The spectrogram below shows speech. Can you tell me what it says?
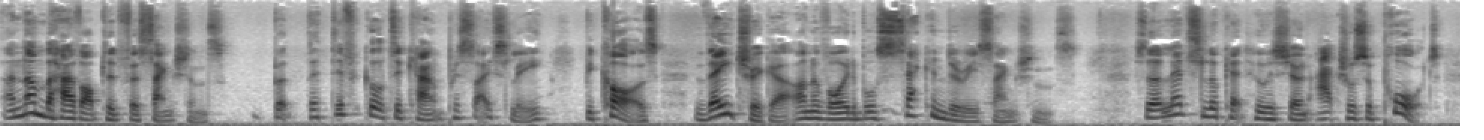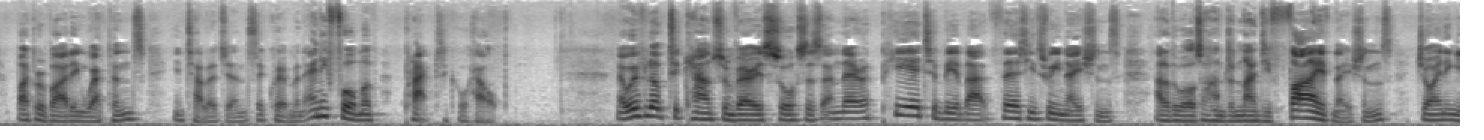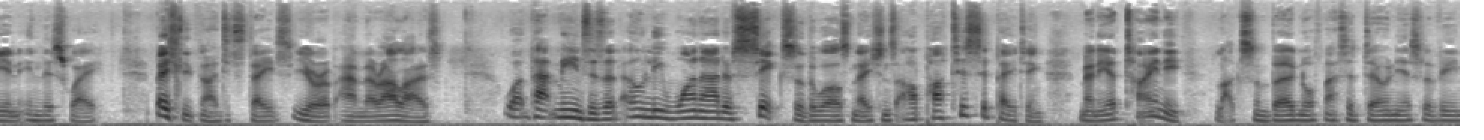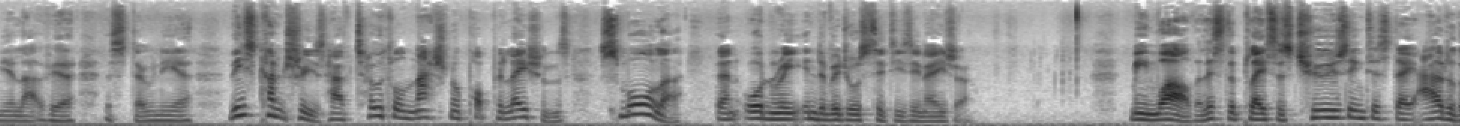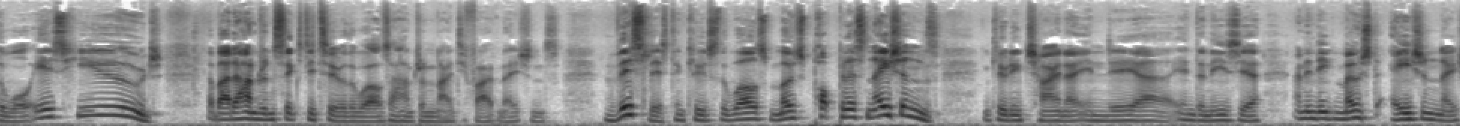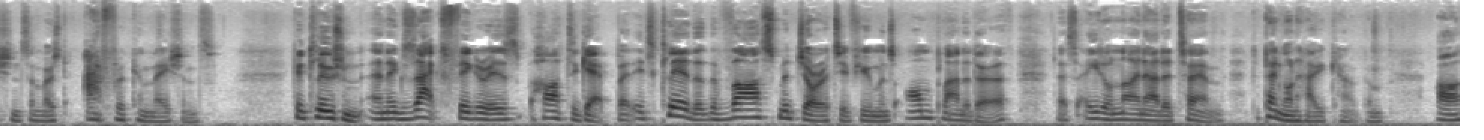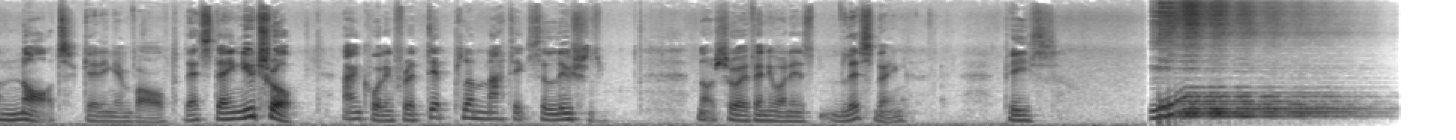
A number have opted for sanctions but they're difficult to count precisely because they trigger unavoidable secondary sanctions. So let's look at who has shown actual support by providing weapons, intelligence, equipment, any form of practical help. Now, we've looked at counts from various sources, and there appear to be about 33 nations out of the world's 195 nations joining in in this way. Basically, the United States, Europe, and their allies. What that means is that only one out of six of the world's nations are participating. Many are tiny Luxembourg, North Macedonia, Slovenia, Latvia, Estonia. These countries have total national populations smaller than ordinary individual cities in Asia. Meanwhile, the list of places choosing to stay out of the war is huge about 162 of the world's 195 nations. This list includes the world's most populous nations, including China, India, Indonesia, and indeed most Asian nations and most African nations. Conclusion An exact figure is hard to get, but it's clear that the vast majority of humans on planet Earth, that's 8 or 9 out of 10, depending on how you count them, are not getting involved. They're staying neutral and calling for a diplomatic solution. Not sure if anyone is listening. Peace.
